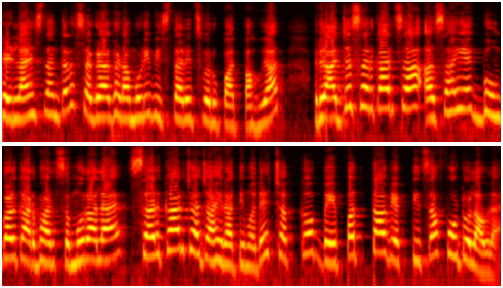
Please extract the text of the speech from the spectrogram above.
हेडलाईन्स नंतर सगळ्या घडामोडी विस्तारित स्वरूपात पाहूयात. राज्य सरकारचा असाही एक भोंगळ कारभार समोर आलाय. सरकारच्या जाहिरातीमध्ये चक्क बेपत्ता व्यक्तीचा फोटो लावलाय.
